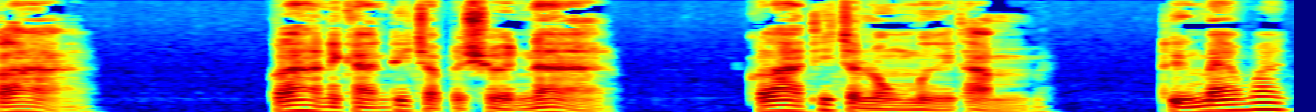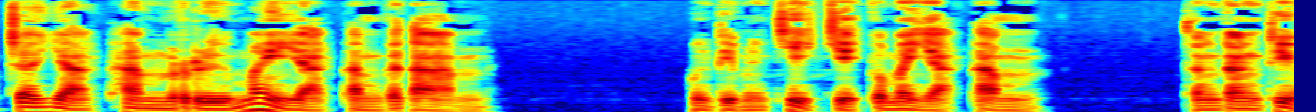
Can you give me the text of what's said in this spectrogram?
กล้า กล้าในการที่จะะเผชิญหน้า กล้าที่จะลงมือทำถึงแม้ว่าจะอยากทำหรือไม่อยากทำก็ตามบางทีมันขี้เกียจก็ไม่อยากทำทั้งๆทที่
